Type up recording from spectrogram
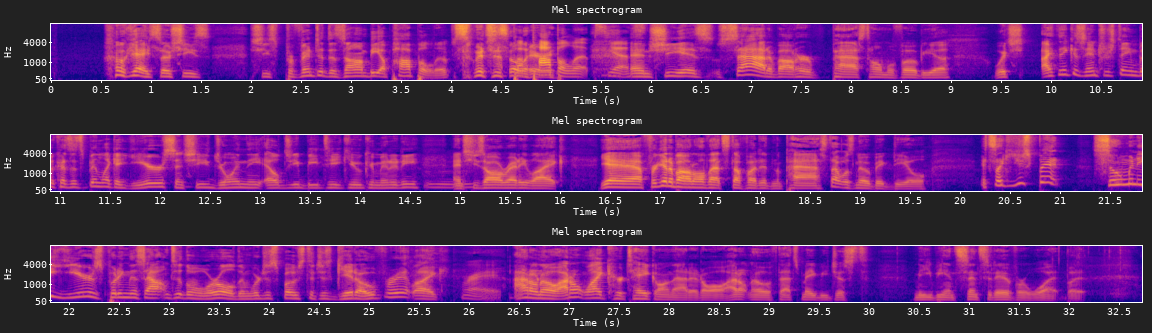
Okay, so she's she's prevented the zombie apocalypse, which is hilarious. Apocalypse. Yes. and she is sad about her past homophobia, which I think is interesting because it's been like a year since she joined the LGBTQ community, and she's already like, "Yeah, forget about all that stuff I did in the past. That was no big deal." It's like you spent so many years putting this out into the world, and we're just supposed to just get over it. Like, right. I don't know. I don't like her take on that at all. I don't know if that's maybe just me being sensitive or what, but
